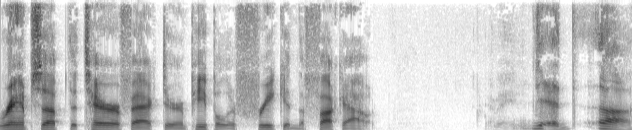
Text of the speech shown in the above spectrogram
ramps up the terror factor, and people are freaking the fuck out. I mean, Yeah. Uh,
